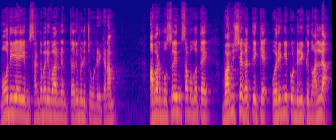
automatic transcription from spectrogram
മോദിയെയും സംഘപരിവാറിനെയും തെറിവിളിച്ചുകൊണ്ടിരിക്കണം. അവർ മുസ്ലിം സമൂഹത്തെ വംശഹത്യയ്ക്ക് ഒരുങ്ങിക്കൊണ്ടിരിക്കുന്നു അല്ല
